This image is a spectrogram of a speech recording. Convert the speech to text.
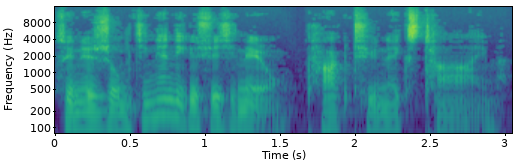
所以呢，这是我们今天的一个学习内容。Talk to you next time.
